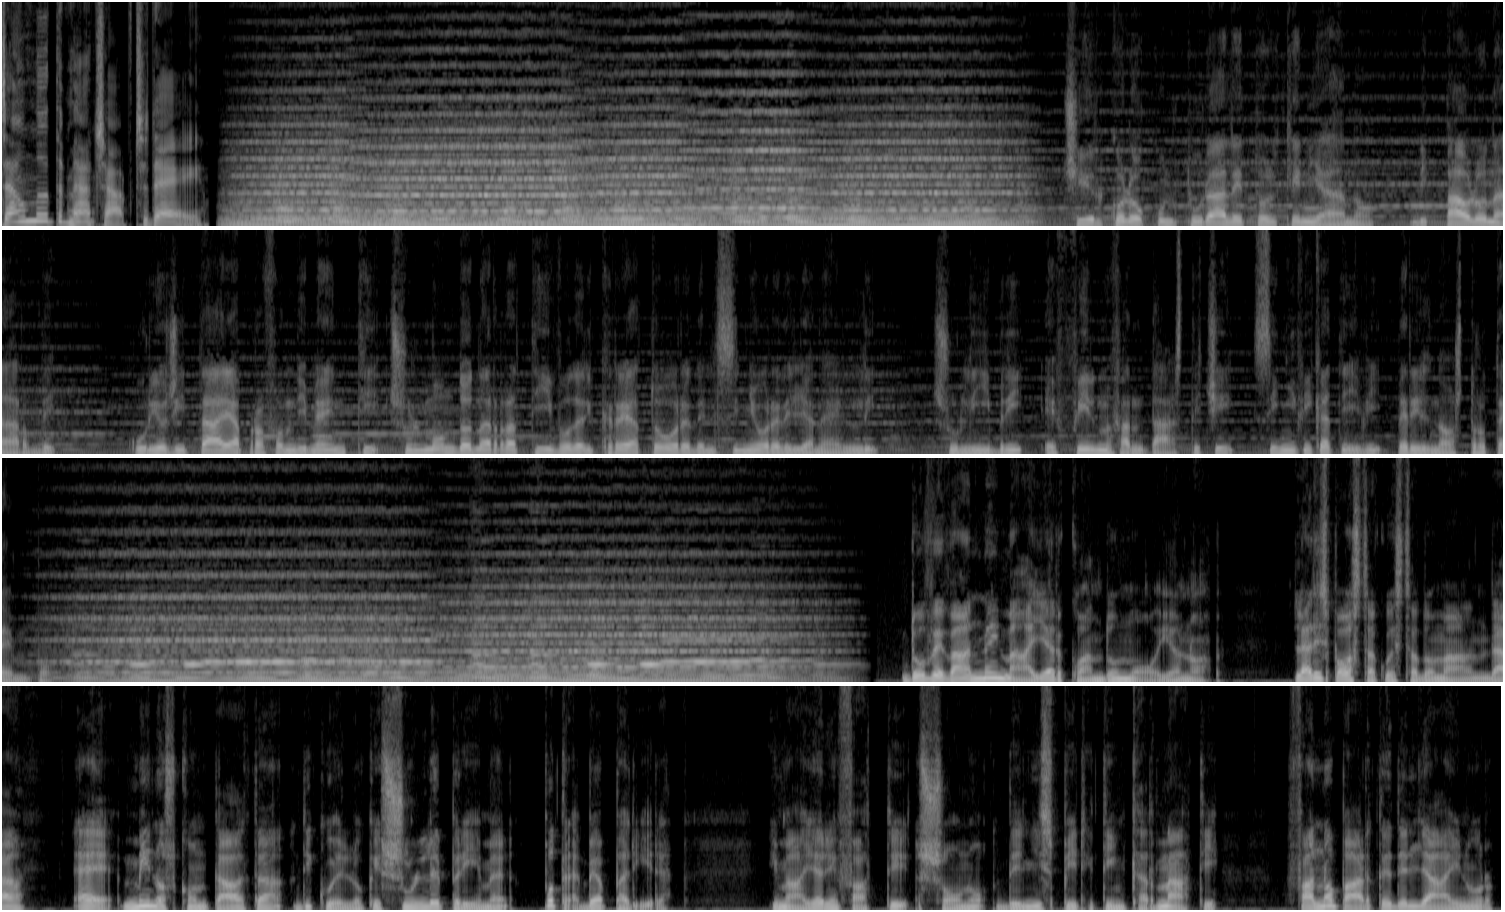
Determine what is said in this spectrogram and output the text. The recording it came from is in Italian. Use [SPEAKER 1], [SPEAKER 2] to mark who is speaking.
[SPEAKER 1] Download the Match app today.
[SPEAKER 2] Circolo culturale tolkieniano di Paolo Nardi. Curiosità e approfondimenti sul mondo narrativo del creatore del Signore degli Anelli, su libri e film fantastici significativi per il nostro tempo. Dove vanno i Maier quando muoiono? La risposta a questa domanda è meno scontata di quello che sulle prime potrebbe apparire. I Maier infatti sono degli spiriti incarnati, fanno parte degli Ainur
